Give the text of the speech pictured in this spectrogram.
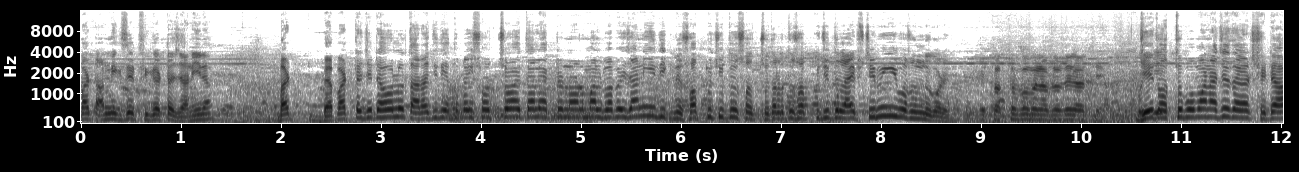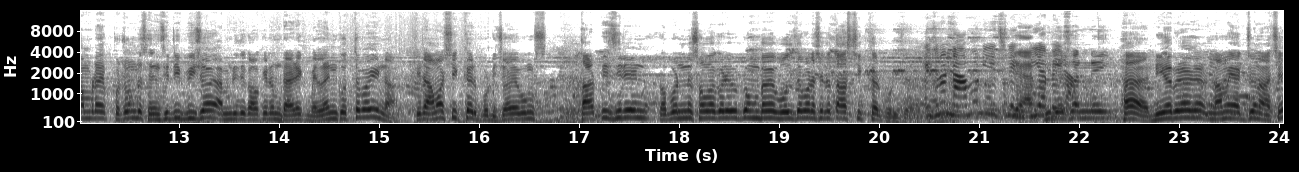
বাট আমি এক্সাক্ট ফিগারটা জানি না। বাট ব্যাপারটা যেটা হলো তারা যদি এতটাই স্বচ্ছ হয় তাহলে একটা নর্মালভাবে জানিয়ে দিক না সব কিছু তো স্বচ্ছ তারা তো সব কিছুতে লাইভ স্ট্রিমিংই পছন্দ করে। তথ্য প্রমাণ আপনাদের আছে? যে তথ্য প্রমাণ আছে তার সেটা আমরা প্রচণ্ড সেন্সিটিভ বিষয় আমি যদি কাউকে এরকম ডাইরেক্ট মেলাইন করতে পারি না সেটা আমার শিক্ষার পরিচয় এবং তার প্রেসিডেন্ট নবান্ন সভা করে এরকমভাবে বলতে পারে সেটা তার শিক্ষার পরিচয়। হ্যাঁ নিয়াবেরার নামে একজন আছে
